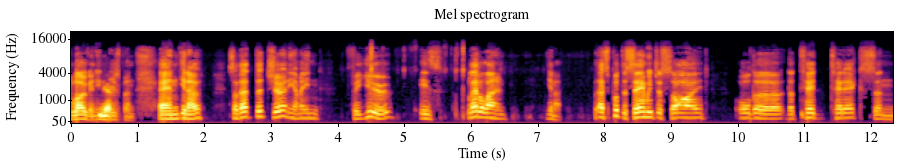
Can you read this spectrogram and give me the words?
Logan in Yes. Brisbane, and you know, so that that journey, I mean, for you is let alone, you know, let's put the sandwich aside, all the the TED TEDx and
